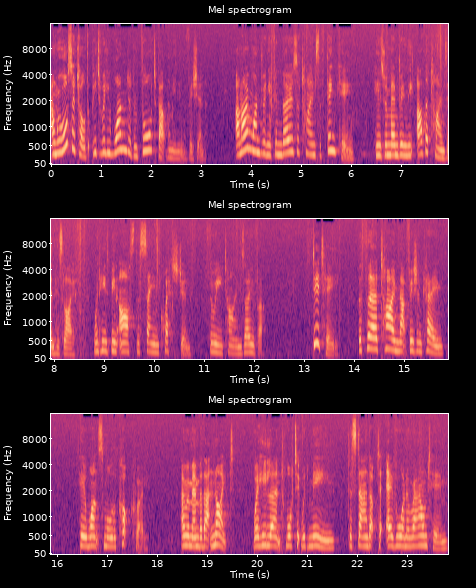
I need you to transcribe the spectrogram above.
And we're also told that Peter really wondered and thought about the meaning of vision. And I'm wondering if, in those of times of thinking, he's remembering the other times in his life when he's been asked the same question three times over. Did he, the third time that vision came, hear once more the cock crow. And remember that night where he learnt what it would mean to stand up to everyone around him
